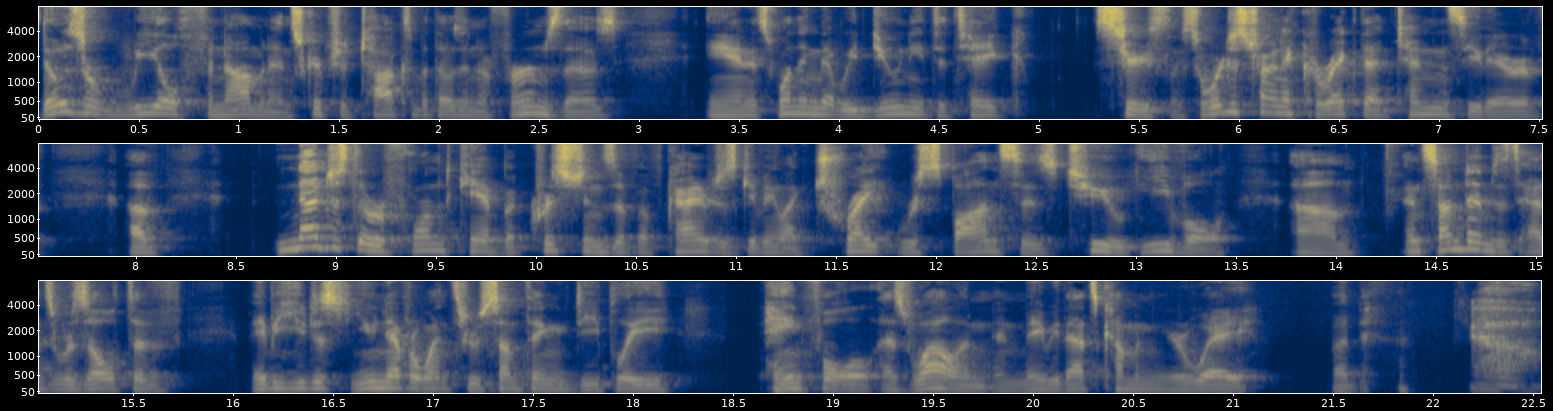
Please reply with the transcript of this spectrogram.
those are real phenomena. And scripture talks about those and affirms those. And it's one thing that we do need to take seriously. So we're just trying to correct that tendency there of, of not just the reformed camp, but Christians of, of kind of just giving like trite responses to evil. Um, and sometimes it's as a result of maybe you just, you never went through something deeply painful as well. And, and maybe that's coming your way. But Oh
